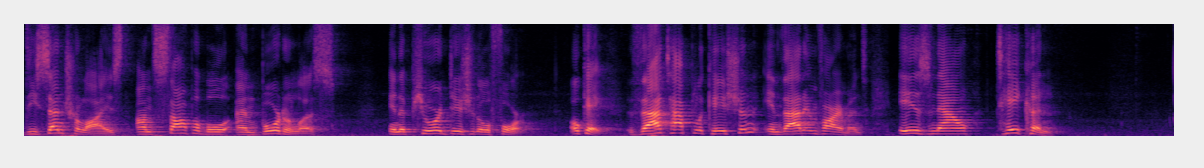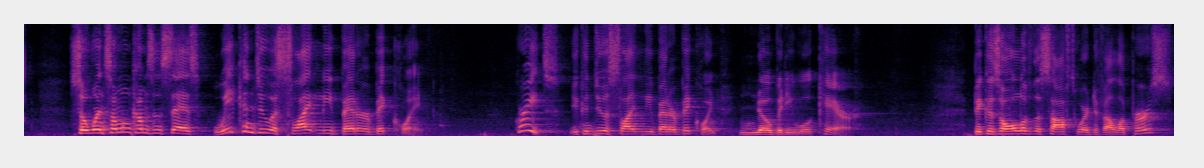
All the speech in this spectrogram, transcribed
decentralized, unstoppable, and borderless in a pure digital form. Okay, that application in that environment is now taken. So when someone comes and says, we can do a slightly better Bitcoin, great, you can do a slightly better Bitcoin. Nobody will care. Because all of the software developers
